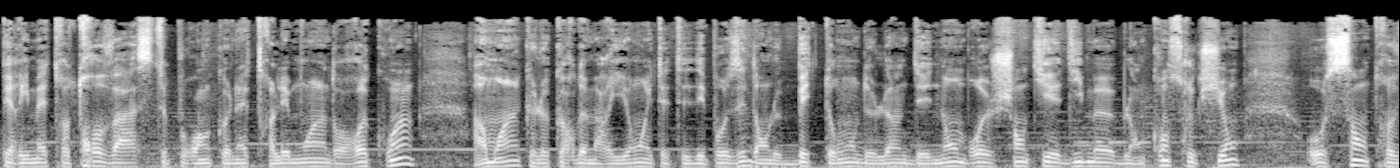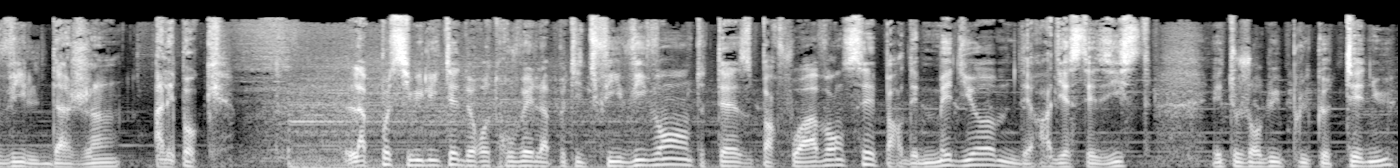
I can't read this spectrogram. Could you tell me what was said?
périmètre trop vaste pour en connaître les moindres recoins, à moins que le corps de Marion ait été déposé dans le béton de l'un des nombreux chantiers d'immeubles en construction au centre-ville d'Agen à l'époque. La possibilité de retrouver la petite fille vivante, thèse parfois avancée par des médiums, des radiesthésistes, est aujourd'hui plus que ténue.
